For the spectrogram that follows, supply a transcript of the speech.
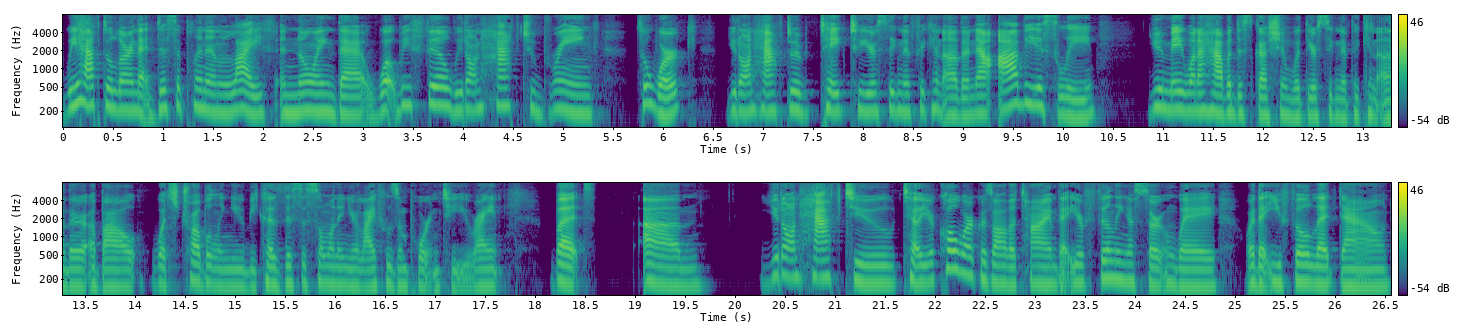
we have to learn that discipline in life and knowing that what we feel we don't have to bring to work. You don't have to take to your significant other. Now, obviously, you may want to have a discussion with your significant other about what's troubling you because this is someone in your life who's important to you, right? But um, you don't have to tell your coworkers all the time that you're feeling a certain way or that you feel let down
